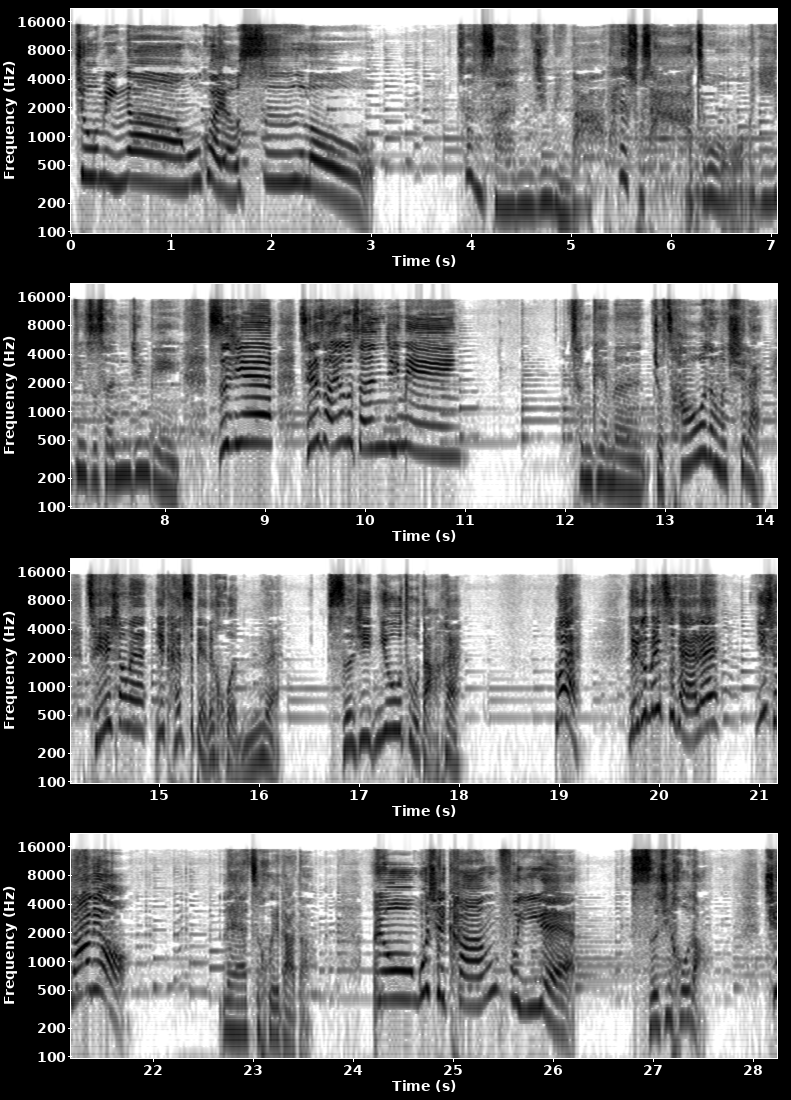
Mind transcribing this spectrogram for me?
救命啊，我快要死了！”神经病吧？他在说啥子哦？一定是神经病！司机，车上有个神经病！乘客们就吵嚷了起来，车厢呢也开始变得混乱。司机扭头大喊：“喂，那个没吃饭的，你去哪里哦？”男子回答道：“哎呦，我去康复医院。”司机吼道：“前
